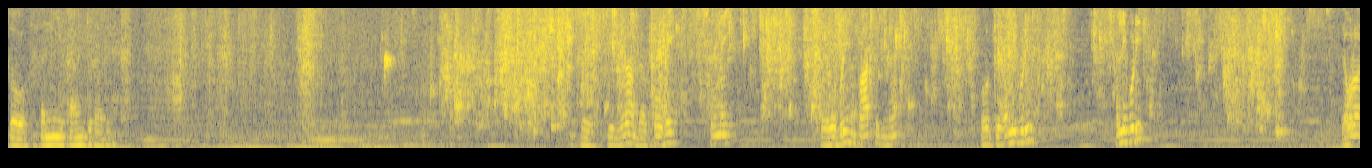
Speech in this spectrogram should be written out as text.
ஸோ தண்ணியை காமிக்கிறாரு. ஸோ இதுதான் அந்த குகை சுனை. ஸோ எப்படின்னு பார்த்துக்குங்க. ஓகே அள்ளிக்குடி அள்ளிக்குடி எவ்வளோ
